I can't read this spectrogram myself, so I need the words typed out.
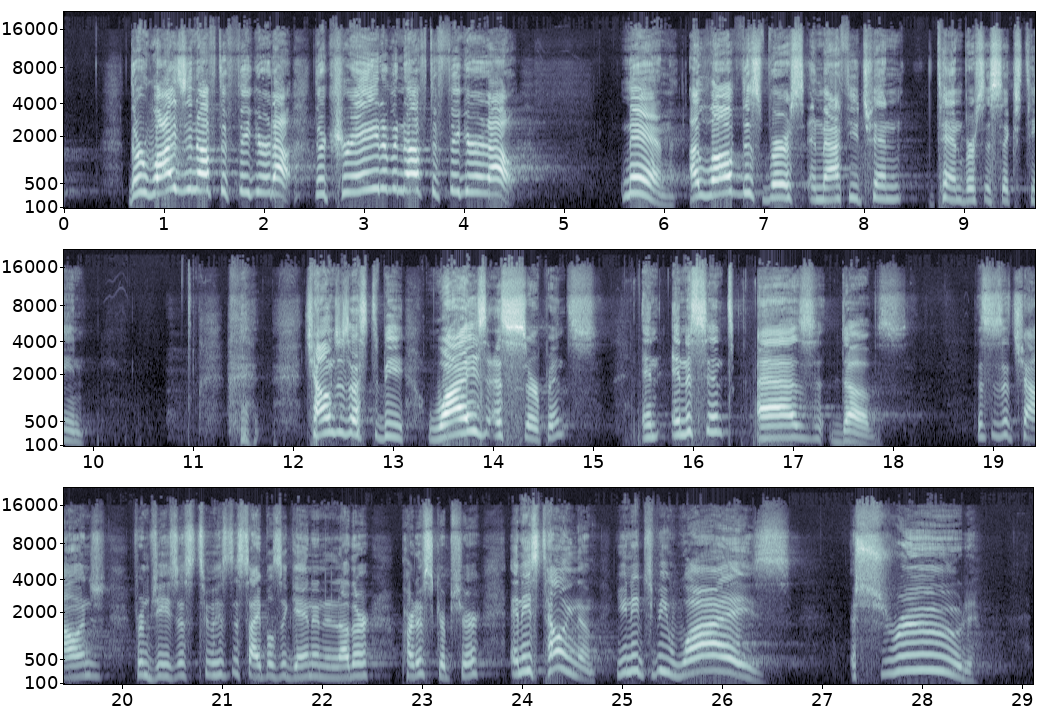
They're wise enough to figure it out. They're creative enough to figure it out. Man, I love this verse in Matthew 10, 10 verses 16. Challenges us to be wise as serpents and innocent as doves. This is a challenge from Jesus to his disciples again in another part of Scripture. And he's telling them, you need to be wise, shrewd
